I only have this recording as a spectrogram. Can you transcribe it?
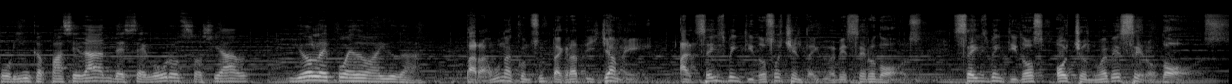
por incapacidad de seguro social, yo le puedo ayudar. Para una consulta gratis llame al 622-8902. 622-8902.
